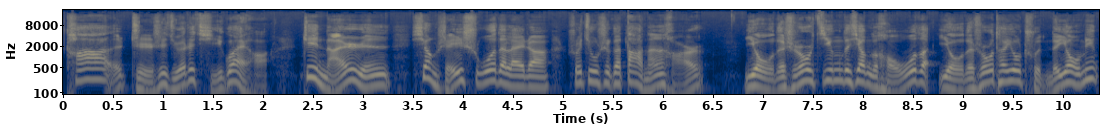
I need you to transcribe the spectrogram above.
他只是觉着奇怪哈，这男人像谁说的来着？说就是个大男孩儿。有的时候精的像个猴子，有的时候他又蠢的要命。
